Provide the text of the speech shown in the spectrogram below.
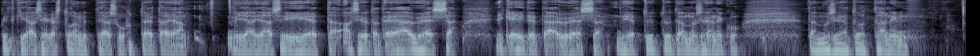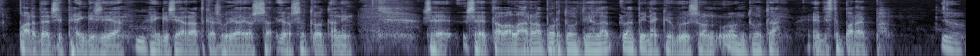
pitkiä asiakastoimittajasuhteita ja, ja, ja siihen, että asioita tehdään yhdessä ja kehitetään yhdessä, niin että tyttyy tämmöisiä, niin kuin, tämmöisiä tuota, niin, partnership-henkisiä henkisiä ratkaisuja, jossa, jossa tuota, niin se, se tavallaan raportointi ja läpinäkyvyys on, on tuota entistä parempaa. Joo.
